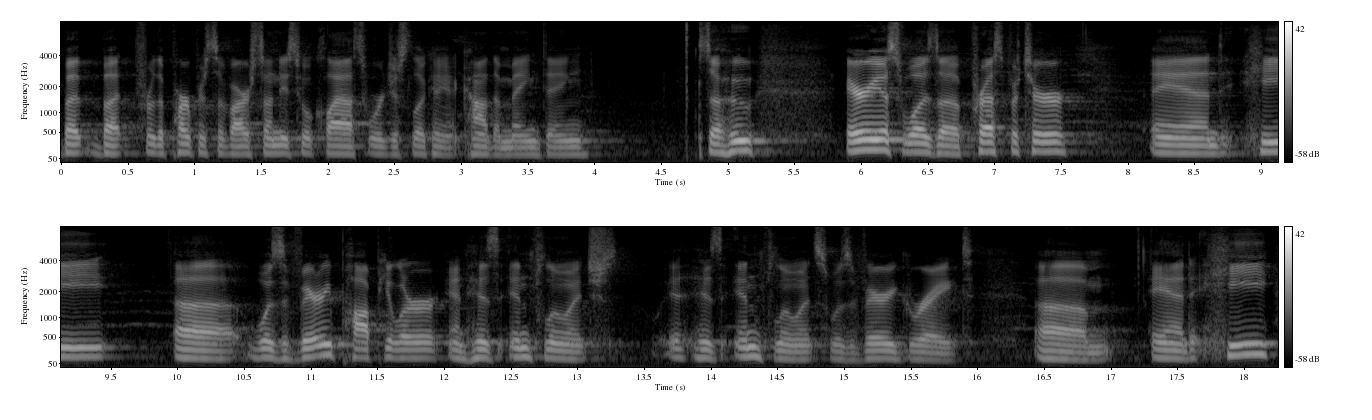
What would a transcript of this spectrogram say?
but but for the purpose of our sunday school class we're just looking at kind of the main thing. So who arius was a presbyter and he uh, was very popular and his influence his influence was very great. Um, and he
